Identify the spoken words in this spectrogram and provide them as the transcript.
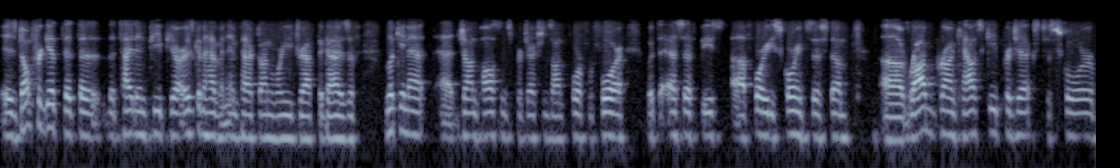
is don't forget that the the tight end PPR is going to have an impact on where you draft the guys. If looking at at John Paulsen's projections on four for four with the SFB uh, 480 scoring system, uh, Rob Gronkowski projects to score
